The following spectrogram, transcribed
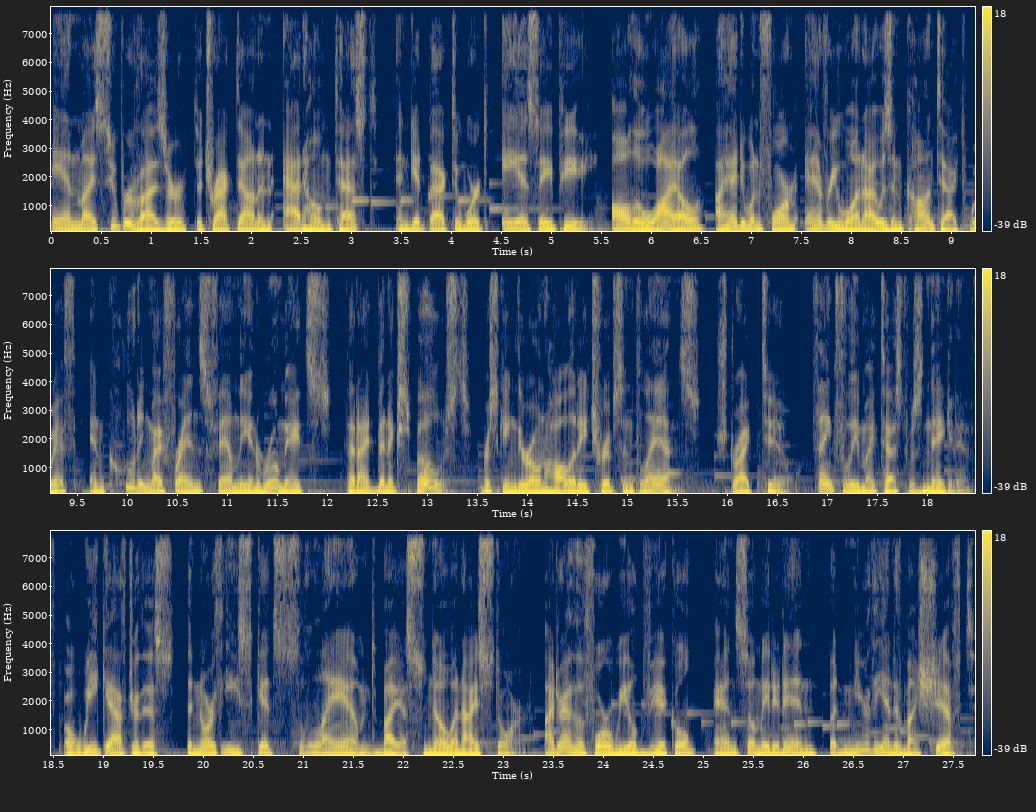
and my supervisor to track down an at home test and get back to work ASAP. All the while, I had to inform everyone I was in contact with, including my friends, family, and roommates, that I'd been exposed, risking their own holiday trips and plans. Strike two. Thankfully, my test was negative. A week after this, the Northeast gets slammed by a snow and ice storm. I drive a four wheeled vehicle, and so made it in, but near the end of my shift,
